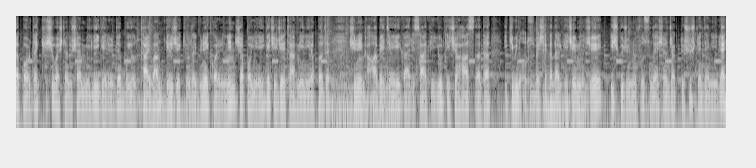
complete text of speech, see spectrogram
Raporda kişi başına düşen milli gelirde bu yıl Tayvan, gelecek yılda Güney Kore'nin Japonya'yı geçeceği tahmini yapıldı. Çin'in ABD'yi gayri safi yurt içi hasılada 2035'e kadar geçemeyeceği iş gücü nüfusunda yaşanacak düşüş nedeniyle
